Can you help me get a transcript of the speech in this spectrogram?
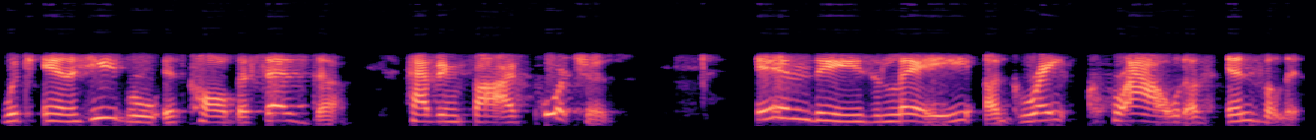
which in Hebrew is called Bethesda, having five porches. In these lay a great crowd of invalids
